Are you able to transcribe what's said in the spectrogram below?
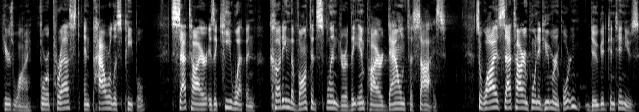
Here's why for oppressed and powerless people, satire is a key weapon, cutting the vaunted splendor of the empire down to size. So, why is satire and pointed humor important? Duguid continues.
